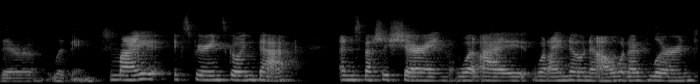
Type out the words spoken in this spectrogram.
they're living my experience going back and especially sharing what i what i know now what i've learned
